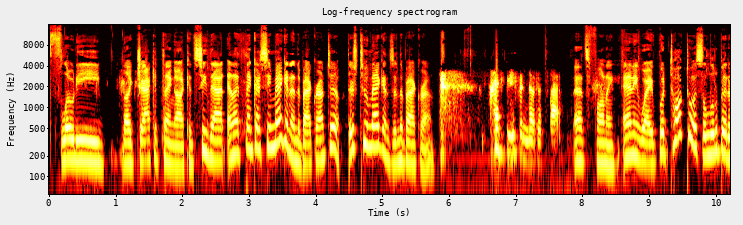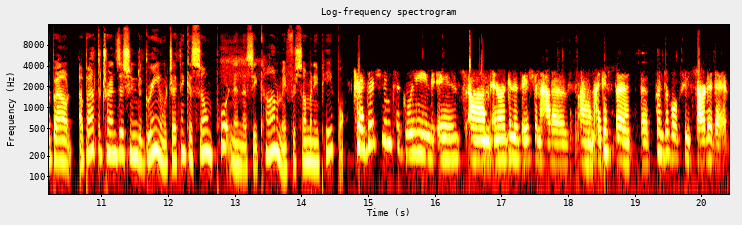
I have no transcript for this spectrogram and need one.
floaty like jacket thing. I could see that, and I think I see Megan in the background too. There's two Megans in the background. I didn't even notice that. That's funny. Anyway, but talk to us a little bit about about the transition to green, which I think is so important in this economy for so many people. Transitioning to Green is um, an organization out of, um, I guess the, the principals who started it,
